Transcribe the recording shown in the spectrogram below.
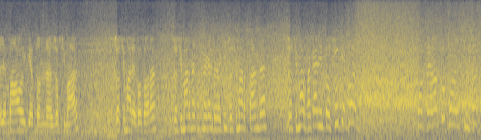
Αλεμάω για τον Ζωσιμάρ. Ζωσιμάρ εδώ τώρα. Ζωσιμάρ μέσα στη μεγάλη περιοχή. Ζωσιμάρ πάντα. Ζωσιμάρ θα κάνει το σουτ και γκολ. Φοβερό το γκολ του Ζωσιμάρ και πάλι. Ο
